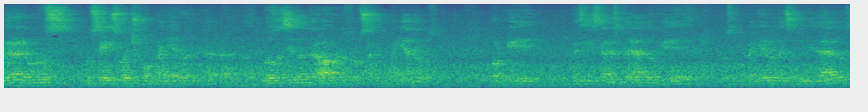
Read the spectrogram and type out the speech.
hubieran unos, unos seis, ocho compañeros, a- a- los haciendo el trabajo, nosotros acompañándolos, porque pues si están esperando que los compañeros de seguridad los,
